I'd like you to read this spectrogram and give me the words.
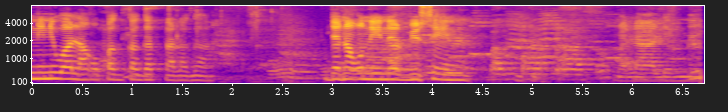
maniniwala ako pag kagat talaga. Diyan ako ninervyusin. Malalim na.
